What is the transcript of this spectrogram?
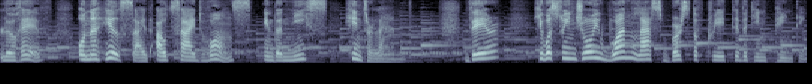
Le Rêve on a hillside outside Vence in the Nice hinterland. There, he was to enjoy one last burst of creativity in painting.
